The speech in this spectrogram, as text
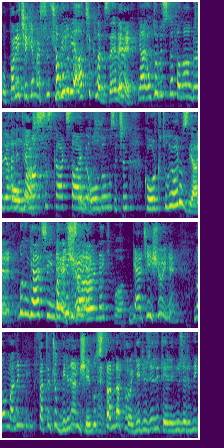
o parayı çekemezsin çünkü... Ha bunu bir açıkla bize evet. evet. Yani otobüste falan böyle hani Olmaz. temassız kart sahibi Olmaz. olduğumuz için korkutuluyoruz ya. Evet. Bunun gerçeğin bak evet, ne güzel örnek bu. Gerçeği şöyle. Normalde zaten çok bilinen bir şey bu. Standart olarak 750 TL'nin üzerinde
